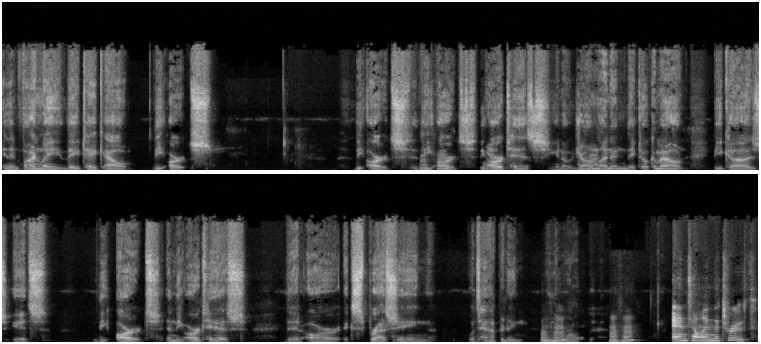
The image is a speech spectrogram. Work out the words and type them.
And then finally, they take out the arts. The arts, the mm-hmm. arts, the yeah. artists, you know, John mm-hmm. Lennon, they took him out because it's the arts and the artists that are expressing what's happening in the mm-hmm. world. Mm-hmm. And telling the truth.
